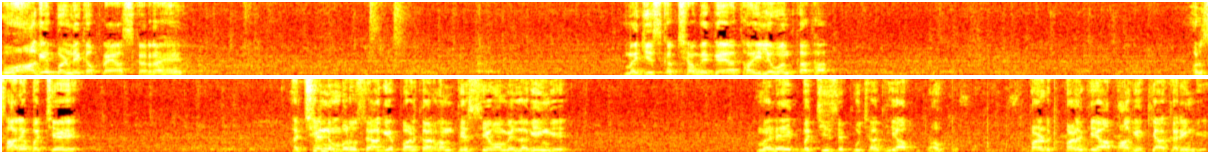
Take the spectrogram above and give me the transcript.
वो आगे बढ़ने का प्रयास कर रहे हैं। मैं जिस कक्षा में गया था, इलेवेंथ का था, और सारे बच्चे अच्छे नंबरों से आगे पढ़कर हम देश सेवा में लगेंगे। मैंने एक बच्ची से पूछा कि आप पढ़ पढ़ के आप आगे क्या करेंगे?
